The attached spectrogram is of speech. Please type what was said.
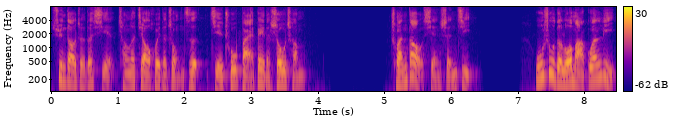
殉道者的血成了教会的种子，结出百倍的收成。传道显神迹，无数的罗马官吏、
